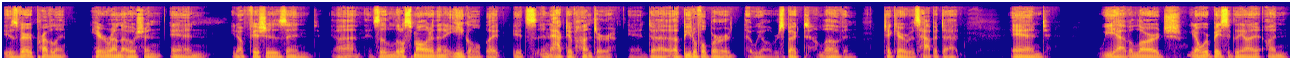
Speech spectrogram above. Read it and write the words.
is very prevalent here around the ocean, and you know fishes, and uh, it's a little smaller than an eagle, but it's an active hunter and uh, a beautiful bird that we all respect, love, and take care of its habitat. And we have a large, you know, we're basically on, on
